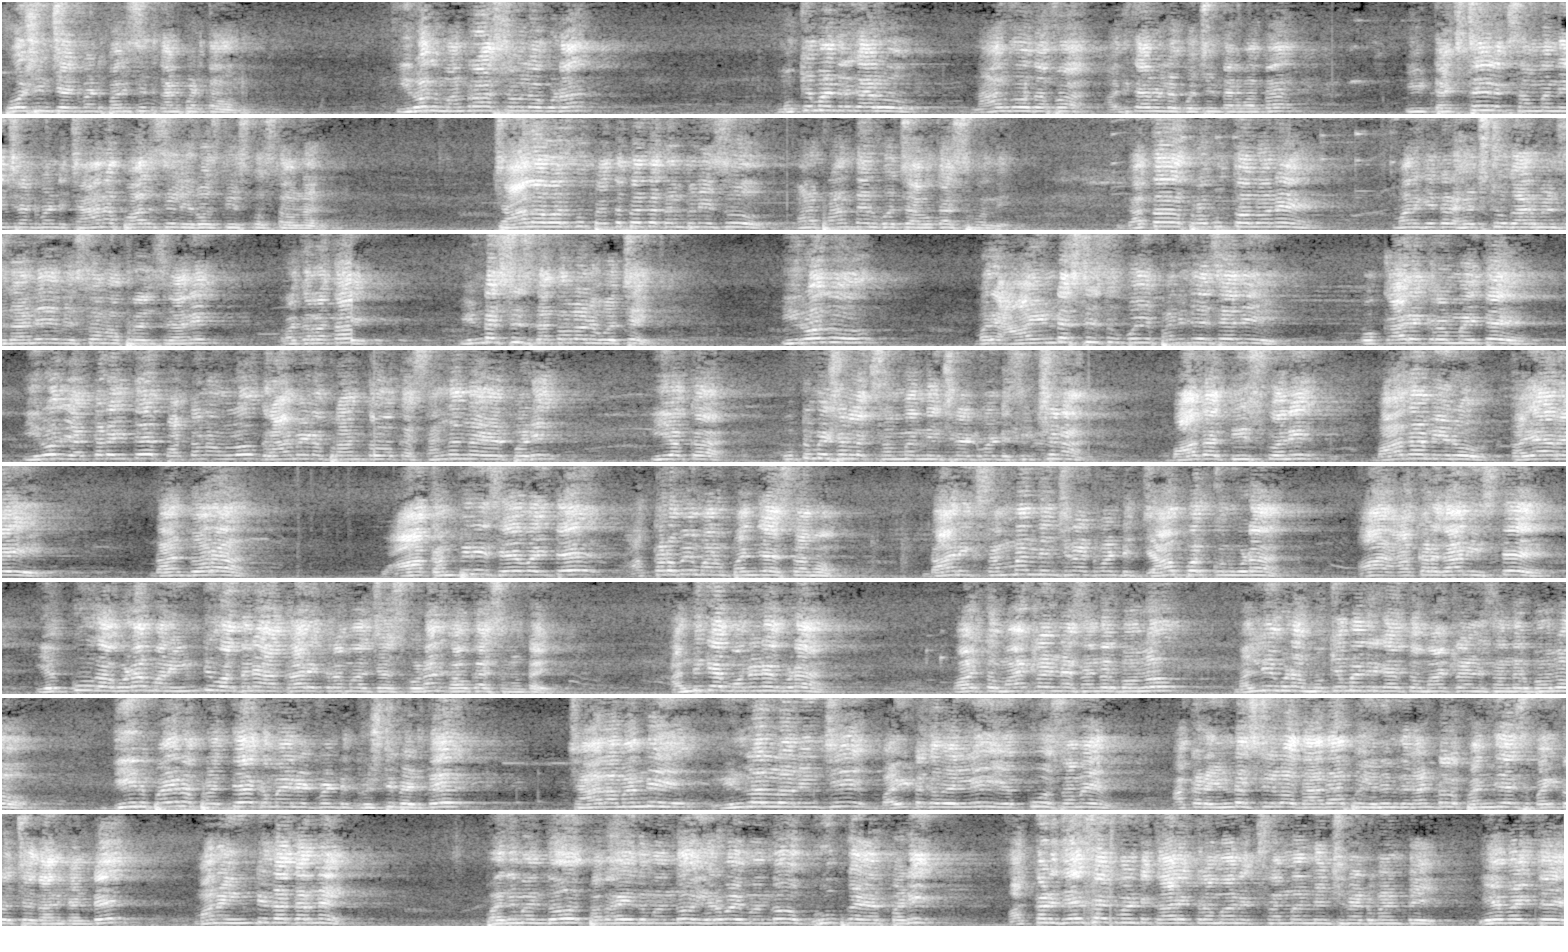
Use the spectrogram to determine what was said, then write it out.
పోషించేటువంటి పరిస్థితి కనపడతా ఉంది. ఈరోజు మన రాష్ట్రంలో కూడా ముఖ్యమంత్రి గారు నాలుగో దఫా అధికారంలోకి వచ్చిన తర్వాత ఈ టెక్స్టైల్కి సంబంధించినటువంటి చాలా పాలసీలు ఈరోజు తీసుకొస్తా ఉన్నారు. చాలా వరకు పెద్ద పెద్ద కంపెనీస్ మన ప్రాంతానికి వచ్చే అవకాశం ఉంది. గత ప్రభుత్వంలోనే మనకి ఇక్కడ హెచ్ టూ గార్మెంట్స్ కానీ విశ్వం అప్రైల్స్ కానీ రకరకాల ఇండస్ట్రీస్ గతంలోనే వచ్చాయి. ఈరోజు మరి ఆ ఇండస్ట్రీస్కి పోయి పనిచేసేది ఒక కార్యక్రమం అయితే ఈరోజు ఎక్కడైతే పట్టణంలో గ్రామీణ ప్రాంతం ఒక సంఘంగా ఏర్పడి ఈ యొక్క కుట్టు సంబంధించినటువంటి శిక్షణ బాగా తీసుకొని బాగా మీరు తయారై దాని ద్వారా ఆ కంపెనీస్ ఏవైతే అక్కడ పోయి మనం పనిచేస్తామో దానికి సంబంధించినటువంటి జాబ్ వర్క్ను కూడా అక్కడ కానీ ఇస్తే ఎక్కువగా కూడా మన ఇంటి వద్దనే ఆ కార్యక్రమాలు చేసుకోవడానికి అవకాశం ఉంటాయి. అందుకే మొన్ననే కూడా వారితో మాట్లాడిన సందర్భంలో మళ్ళీ కూడా ముఖ్యమంత్రి గారితో మాట్లాడిన సందర్భంలో దీనిపైన ప్రత్యేకమైనటువంటి దృష్టి పెడితే చాలా మంది ఇండ్లల్లో నుంచి బయటకు వెళ్ళి ఎక్కువ సమయం అక్కడ ఇండస్ట్రీలో దాదాపు ఎనిమిది గంటలు పనిచేసి బయట వచ్చేదానికంటే మన ఇంటి దగ్గరనే పది మందో పదహైదు మందో ఇరవై మందో గ్రూప్గా ఏర్పడి అక్కడ చేసేటువంటి కార్యక్రమానికి సంబంధించినటువంటి ఏవైతే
